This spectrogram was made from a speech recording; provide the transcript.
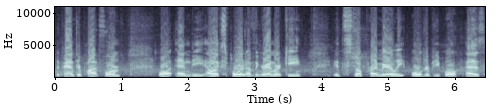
the Panther platform, well, and the LX Sport of the Grand Marquis, it's still primarily older people as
